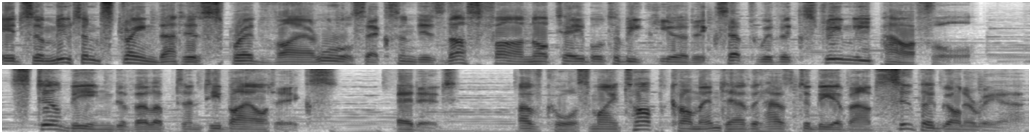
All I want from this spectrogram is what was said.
It's a mutant strain that is spread via oral sex and is thus far not able to be cured except with extremely powerful, still being developed antibiotics. Edit. Of course my top comment ever has to be about super gonorrhea.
